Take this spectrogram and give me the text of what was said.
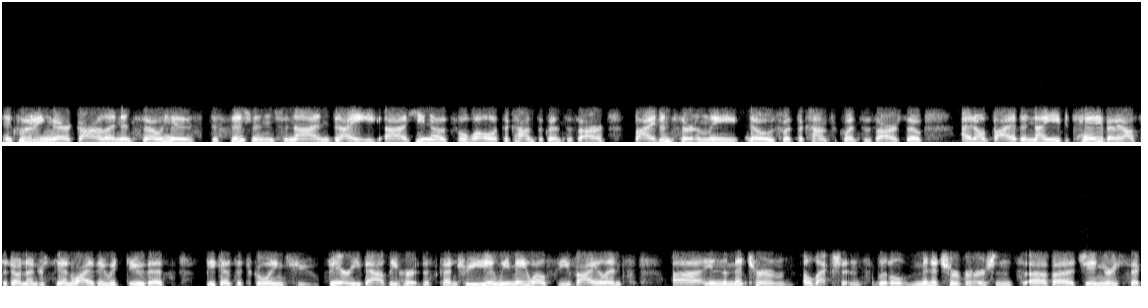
including Merrick Garland. And so his decision to not indict, uh, he knows full well what the consequences are. Biden certainly knows what the consequences are. So I don't buy the naivete, but I also don't understand why they would do this because it's going to very badly hurt this country. And we may well see violence uh, in the midterm elections, little miniature versions of uh, January 6th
